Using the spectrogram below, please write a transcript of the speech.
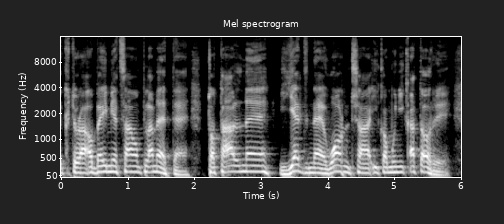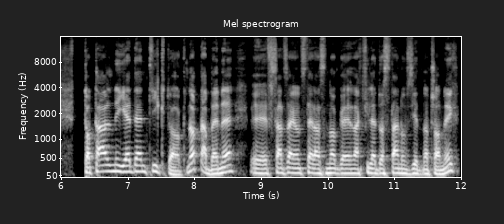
y, która obejmie całą planetę, totalne jedne łącza i komunikatory, totalny jeden TikTok. Notabene, y, wsadzając teraz nogę na chwilę do Stanów Zjednoczonych,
